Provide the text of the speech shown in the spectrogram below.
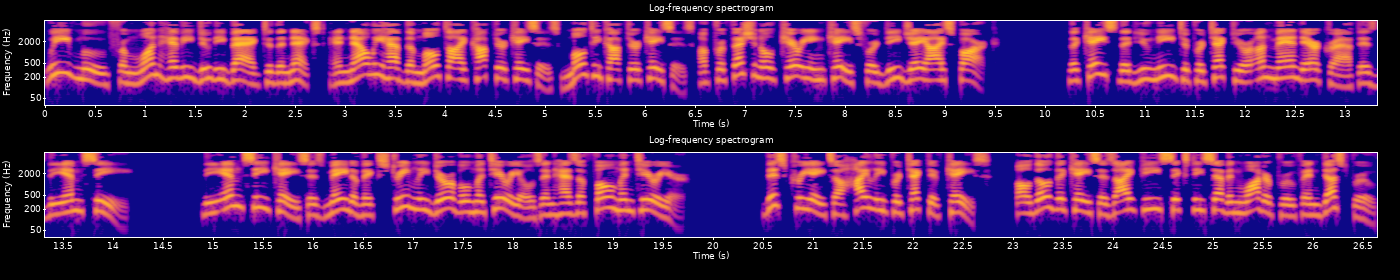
We've moved from one heavy-duty bag to the next, and now we have the multi-copter cases, multicopter cases, a professional carrying case for DJI Spark. The case that you need to protect your unmanned aircraft is the MC. The MC case is made of extremely durable materials and has a foam interior. This creates a highly protective case. Although the case is IP67 waterproof and dustproof,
